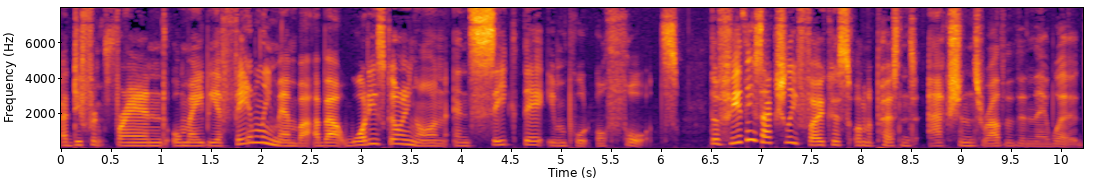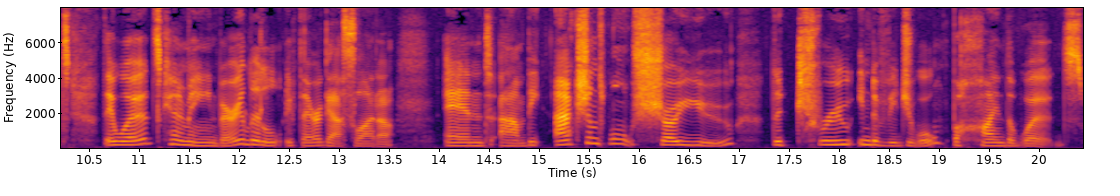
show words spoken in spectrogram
a different friend or maybe a family member about what is going on and seek their input or thoughts. The fifth is actually focus on the person's actions rather than their words. Their words can mean very little if they're a gaslighter, and um, the actions will show you the true individual behind the words.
